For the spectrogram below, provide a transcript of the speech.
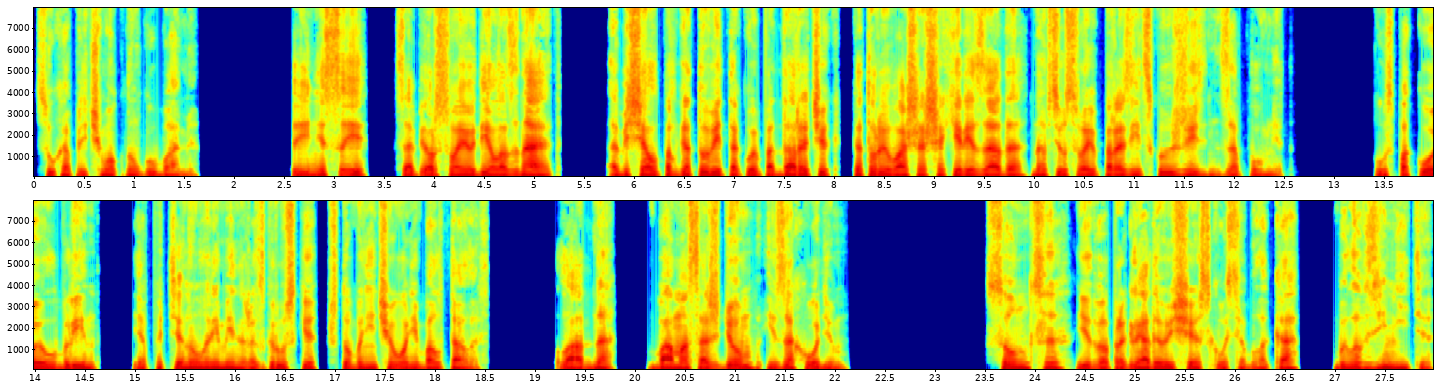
сухо причмокнув губами. «Ты не сы, сапер свое дело знает. Обещал подготовить такой подарочек, который ваша Шахерезада на всю свою паразитскую жизнь запомнит. Успокоил, блин. Я подтянул ремень разгрузки, чтобы ничего не болталось. Ладно, бама сождем и заходим. Солнце, едва проглядывающее сквозь облака, было в зените,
